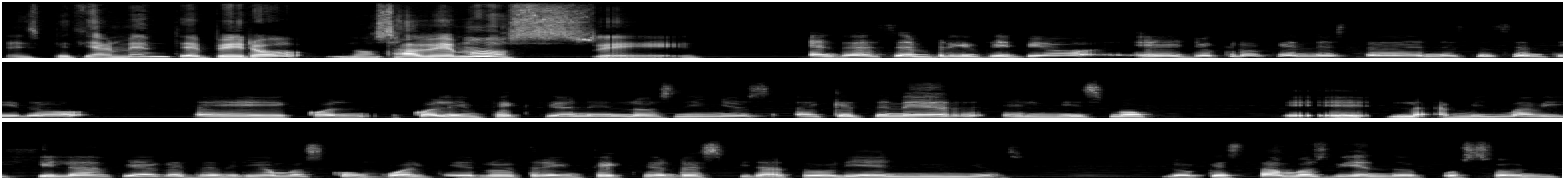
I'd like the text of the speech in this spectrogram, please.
especialmente, pero no sabemos. Eh. Entonces, en principio, eh, yo creo que en este, en este sentido, eh, con, con, la infección en los niños hay que tener el mismo, la misma vigilancia que tendríamos con cualquier otra infección respiratoria en niños. Lo que estamos viendo pues, son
